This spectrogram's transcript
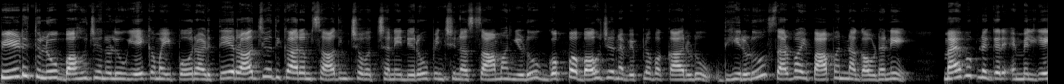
పీడితులు బహుజనులు ఏకమై పోరాడితే రాజ్యాధికారం సాధించవచ్చని నిరూపించిన సామాన్యుడు గొప్ప బహుజన విప్లవకారుడు ధీరుడు సర్వాయి పాపన్న గౌడని మహబూబ్నగర్ ఎమ్మెల్యే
